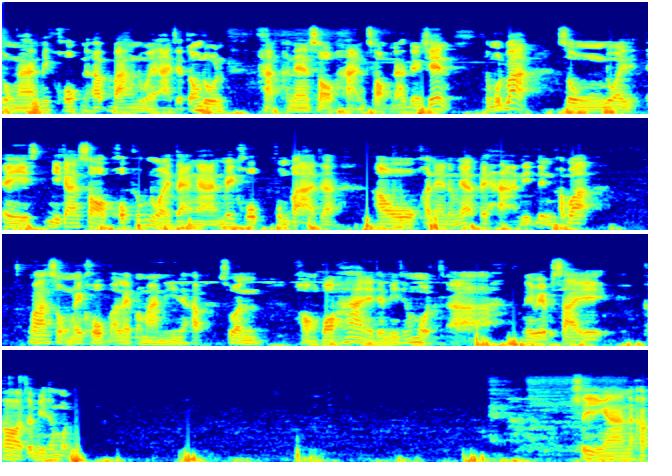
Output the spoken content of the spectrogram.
ส่งงานไม่ครบนะครับ บางหน่วยอาจจะต้องโดนหักคะแนนสอบหารสองนะครับอย่างเช่น สมมุติว่า ส่งหน่วยเอมีการสอบครบทุกหน่วยแต่งานไม่ครบ ผมก็อาจจะเอาคะแนนตรงนี้ไปหานิดนึงครับว่า ว่าส่งไม่ครบอะไรประมาณนี้นะครับ ส่วนของป .5 เนี่ยจะมีทั้งหมดในเว็บไซต์ก็จะมีทั้งหมดสี่งานนะครับ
